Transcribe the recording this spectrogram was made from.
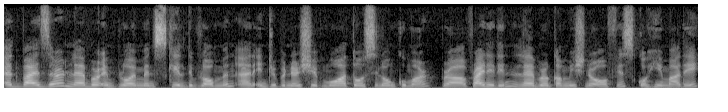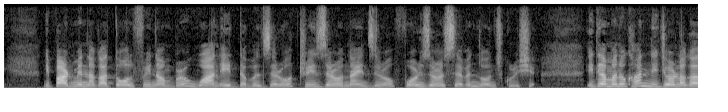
Advisor Labor Employment Skill Development and Entrepreneurship Moato Silong Kumar pra Friday din Labor Commissioner Office Kohima de Department laga toll free number 180030900407 launch kurise. এতিয়া মানুহ খান নিজৰ লগা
